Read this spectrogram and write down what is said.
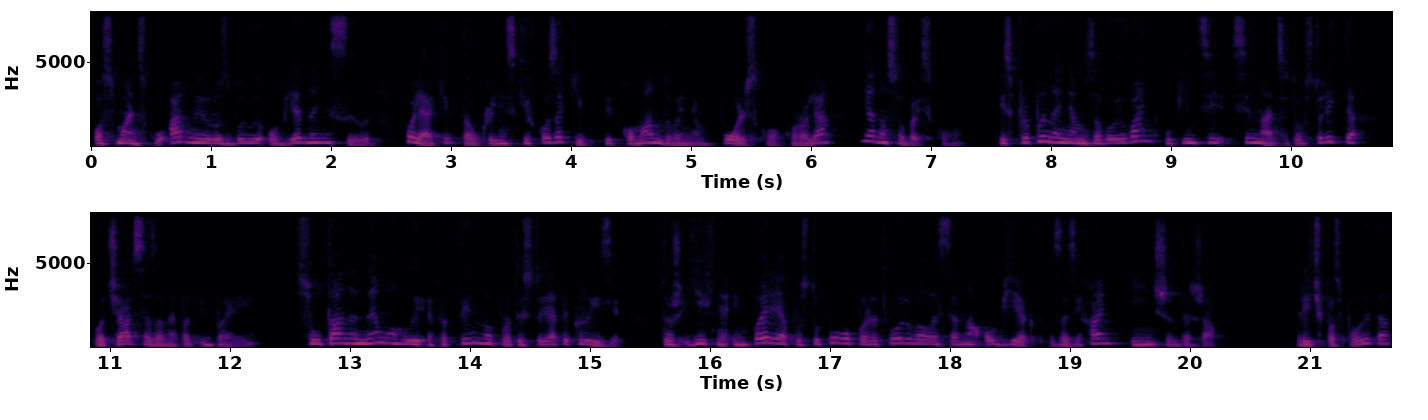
османську армію розбили об'єднані сили поляків та українських козаків під командуванням польського короля Яна Собеського. Із припиненням завоювань у кінці 17 століття почався занепад імперії. Султани не могли ефективно протистояти кризі, тож їхня імперія поступово перетворювалася на об'єкт зазіхань інших держав. Річ Посполита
